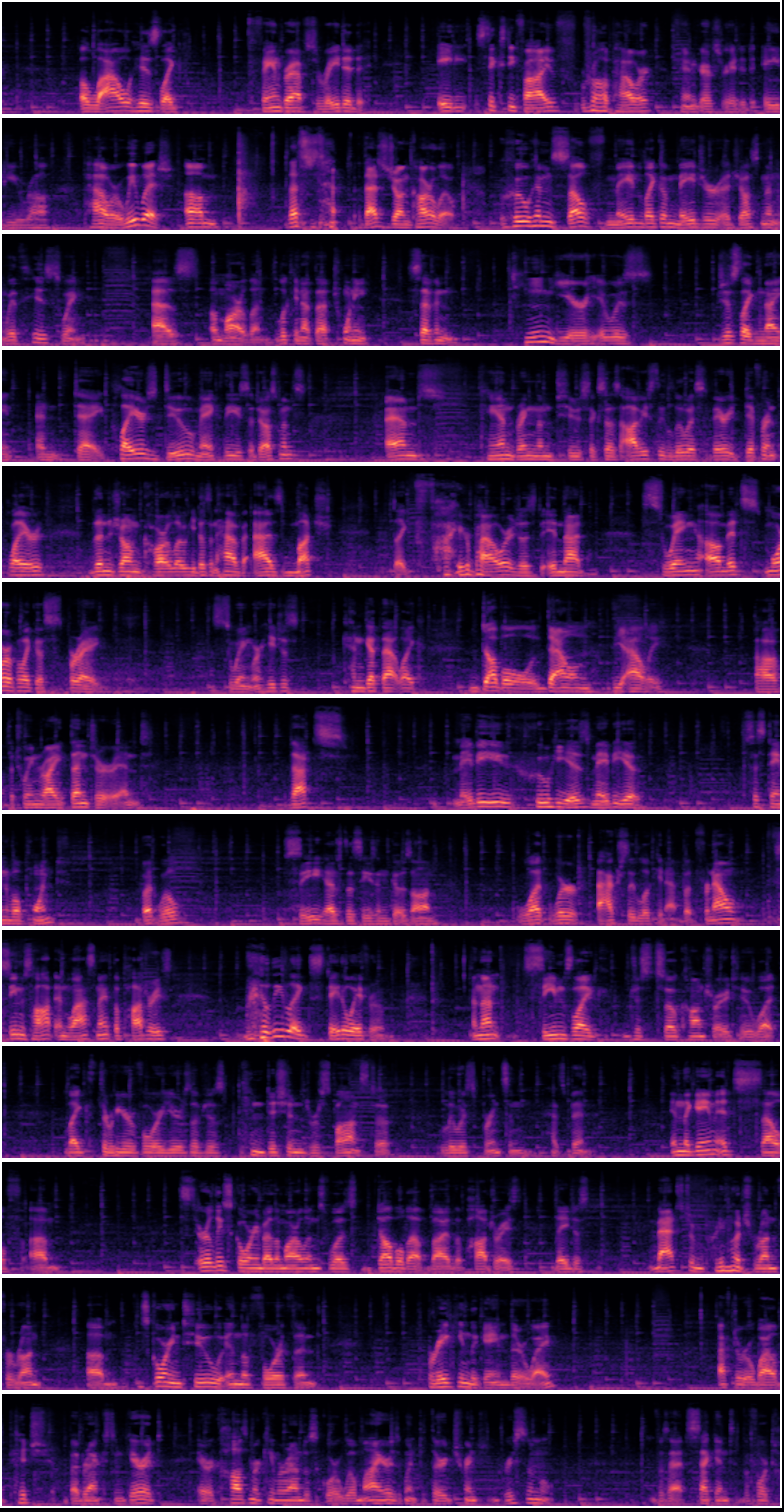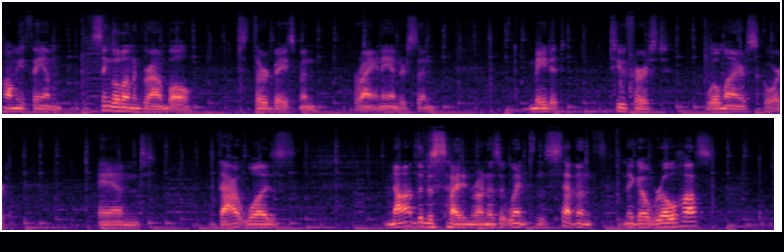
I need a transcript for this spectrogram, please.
allow his like Fangraphs rated 80 65 raw power. Fangraphs rated 80 raw power. We wish. Um that's that's Giancarlo who himself made like a major adjustment with his swing as a Marlin. Looking at that 2017 year, it was just like night and day. Players do make these adjustments and can bring them to success. Obviously, Lewis, very different player than Giancarlo. He doesn't have as much like firepower just in that swing. Um, it's more of like a spray swing where he just can get that like double down the alley uh, between right center, and that's maybe who he is. Maybe a sustainable point, but we'll see as the season goes on what we're actually looking at. But for now, seems hot. And last night the Padres really like stayed away from him, and that seems like just so contrary to what like three or four years of just conditioned response to Lewis Brinson has been. In the game itself, um, early scoring by the Marlins was doubled up by the Padres. They just matched them pretty much run for run, um, scoring two in the fourth and breaking the game their way. After a wild pitch by Braxton Garrett, Eric Hosmer came around to score. Wil Myers went to third. Trent Grisham was at second before Tommy Pham singled on a ground ball to third baseman Brian Anderson. Made it to first. Wil Myers scored. And that was not the deciding run as it went to the seventh. Miguel Rojas,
